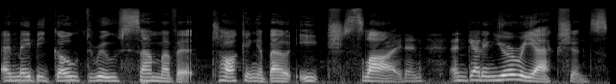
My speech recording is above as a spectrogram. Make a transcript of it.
and maybe go through some of it, talking about each slide and, and getting your reactions.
